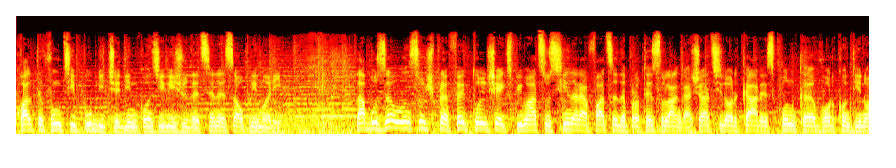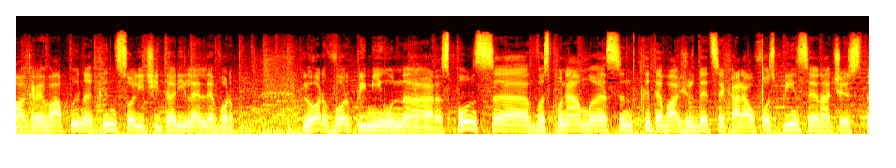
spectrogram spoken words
cu alte funcții publice din consilii județene sau primării. La Buzău, însuși prefectul și-a exprimat susținerea față de protestul angajaților care spun că vor continua greva până când solicitările le vor lor vor primi un uh, răspuns. Uh, vă spuneam, uh, sunt câteva județe care au fost prinse în acest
